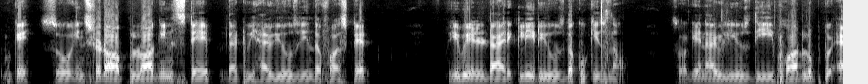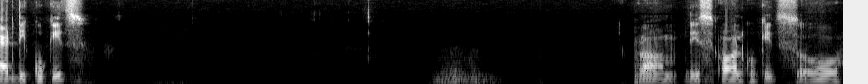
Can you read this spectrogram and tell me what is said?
okay so instead of login step that we have used in the first step we will directly reuse the cookies now. So again i will use the for loop to add the cookies. From this all cookies so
